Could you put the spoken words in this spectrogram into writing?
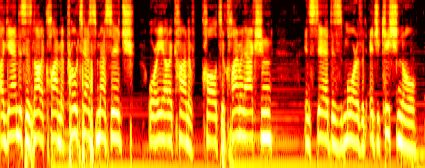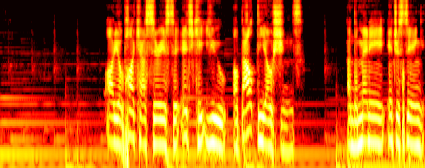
Again, this is not a climate protest message or any other kind of call to climate action. Instead, this is more of an educational Uh, audio podcast series to educate you about the oceans and the many interesting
